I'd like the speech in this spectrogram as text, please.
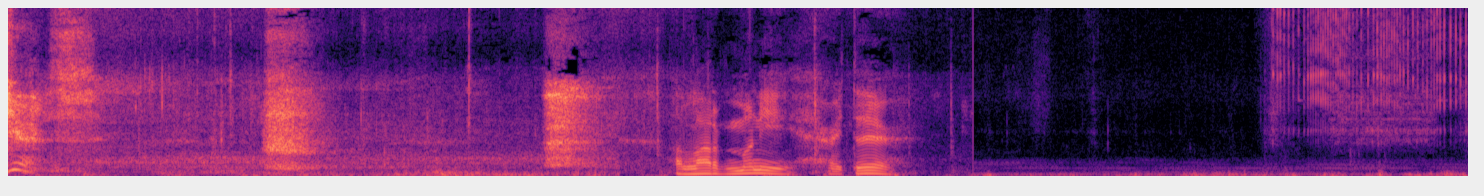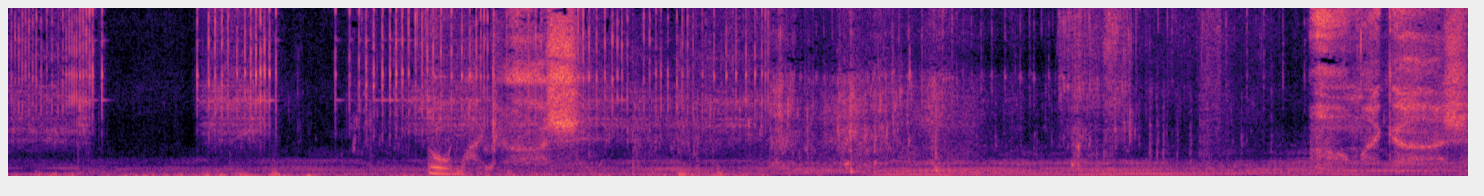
Yes! A lot of money right there. Oh my gosh. Oh my gosh.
